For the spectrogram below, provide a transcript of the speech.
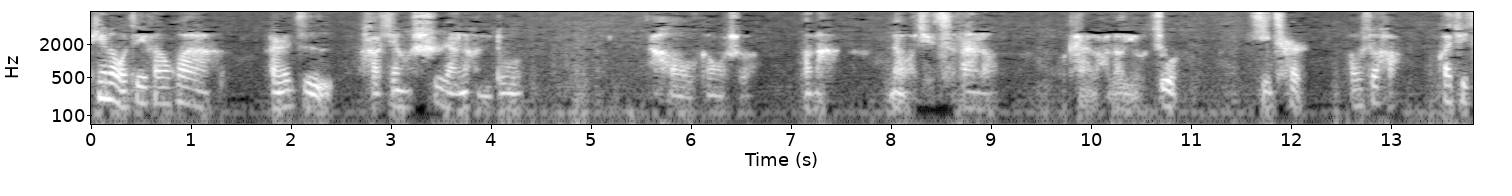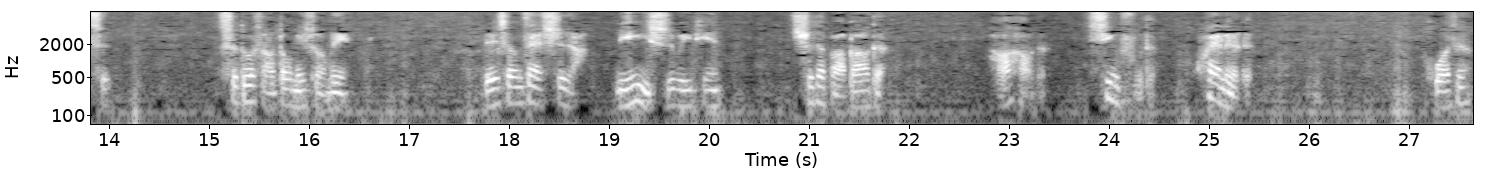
听了我这番话，儿子好像释然了很多，然后跟我说：“妈妈，那我去吃饭喽。我看姥姥有做鸡翅儿。”我说：“好，快去吃，吃多少都没所谓。人生在世啊，民以食为天。”吃得饱饱的，好好的，幸福的，快乐的活着。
